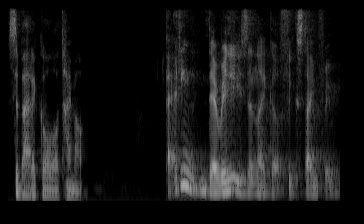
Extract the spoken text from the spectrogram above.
sabbatical or timeout? I think there really isn't like a fixed time frame,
